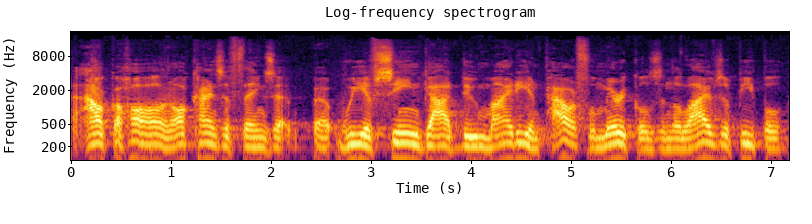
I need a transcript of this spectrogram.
alcohol, and all kinds of things that uh, we have seen God do mighty and powerful miracles in the lives of people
